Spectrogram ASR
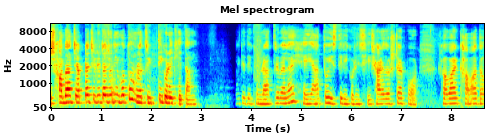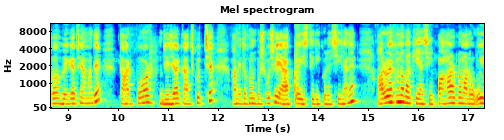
সাদা চ্যাপটা চিড়েটা যদি হতো, আমরা তৃপ্তি করে খেতাম। কালকে দেখুন, রাত্রেবেলায় এই এত ইস্তিরি করেছি, সাড়ে দশটার পর। সবার খাওয়া দাওয়া হয়ে গেছে আমাদের। তারপর যে যার কাজ করছে, আমি তখন বসে বসে এত ইস্ত্রি করেছি, জানেন? আরও এখনও বাকি আছে। পাহাড় প্রমাণ, ওই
